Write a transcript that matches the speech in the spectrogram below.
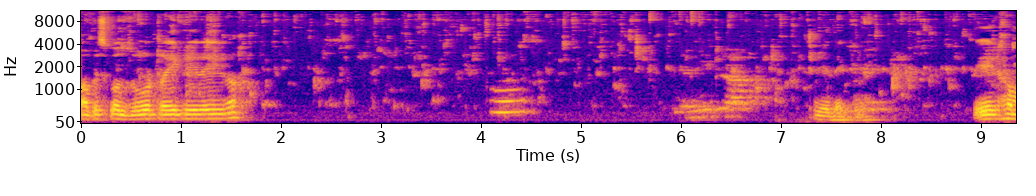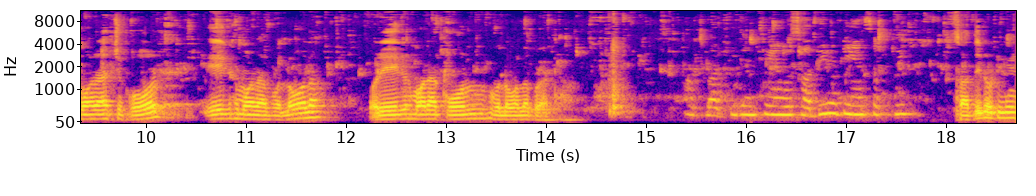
आप इसको ज़रूर ट्राई करिएगा। ये देखिए एक हमारा चकोर एक हमारा वलों वाला और एक हमारा कौन वलों वाला पराठा। बाकी जिनसे वो सादी रोटी हैं सबकी। सादी रोटी है?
